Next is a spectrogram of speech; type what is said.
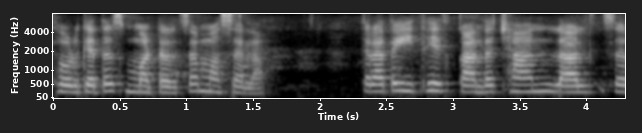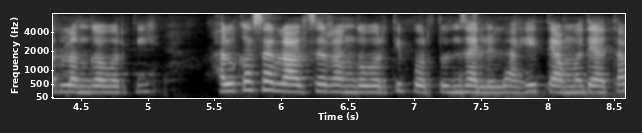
थोडक्यातच मटरचा मसाला. तर आता इथे कांदा छान लालसर रंगावरती हलकासा लालसर रंगावरती परतून झालेला आहे. त्यामध्ये आता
